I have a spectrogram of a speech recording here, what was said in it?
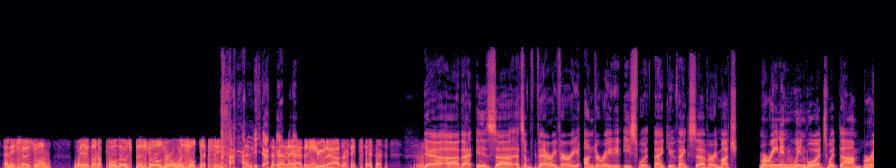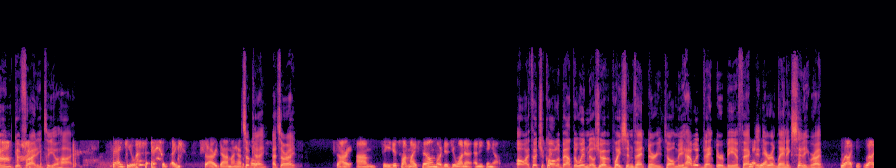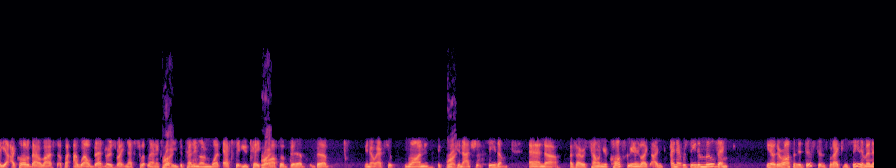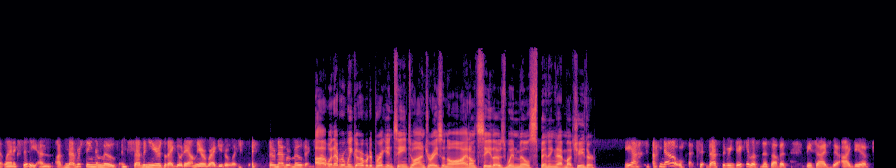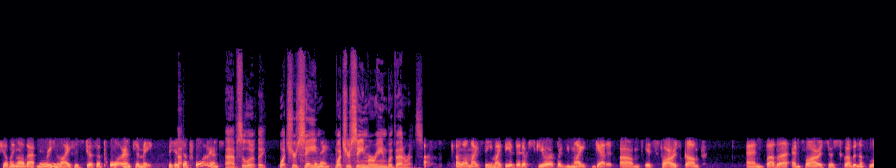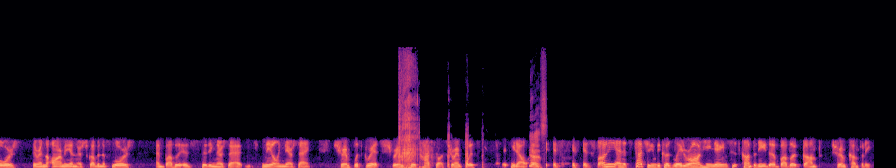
And he says to him, "Well, you gonna pull those pistols or whistle Dixie?" And, and then they had the shootout right there. Yeah, uh, that is uh, that's a very very underrated Eastwood. Thank you, thanks uh, very much. Marine in Winwoods with Dom. Marine, good Friday to you. Hi. Thank you. Thank you. Sorry, Dom. I have. It's a cold. okay. That's all right. Sorry. Um. So you just want my film, or did you want uh, anything else? Oh, I thought you called about the windmills. You have a place in Ventnor. You told me. How would Ventnor be affected Yeah, yeah. near Atlantic City? Right. Well, well, yeah. I called about a lot of stuff. I, well, Ventnor is right next to Atlantic City. Right. Depending on what exit you take Right. off of the the, you know, exit one, you Right. can actually see them. And uh, as I was telling your call screener, like I I never see them moving. You know, they're off in the distance, but I can see them in Atlantic City, and I've never seen them move in seven years that I go down there regularly. they're never moving. Uh, whenever we go over to Brigantine to Andres and all, I don't see those windmills spinning that much either. Yeah, I know. That's that's the ridiculousness of it. Besides the idea of killing all that marine life is just abhorrent to me. It's just abhorrent. Absolutely. What's your scene? Sickening. What's your scene, Marine, with veterans? Oh, well, my theme might be a bit obscure, but you might get it. Um, it's Forrest Gump, and Bubba and Forrest are scrubbing the floors. They're in the army and they're scrubbing the floors, and Bubba is sitting there, sa- kneeling there, saying, "Shrimp with grits, shrimp with hot sauce, shrimp with." You know, and it's it's it's funny and it's touching because later on he names his company the Bubba Gump Shrimp Company.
